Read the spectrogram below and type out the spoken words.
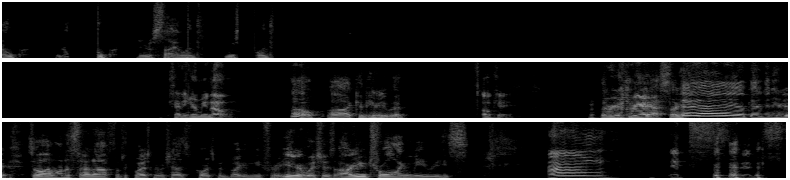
Nope. Nope. You're silent. You're silent. Can you hear me now? Oh, uh, I can hear you, but okay. There we go. Okay, yes. Okay, yay. Okay, we can hear you. So I want to start off with a question which has, of course, been bugging me for a year, which is, are you trolling me, Rhys? Um, it's it's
